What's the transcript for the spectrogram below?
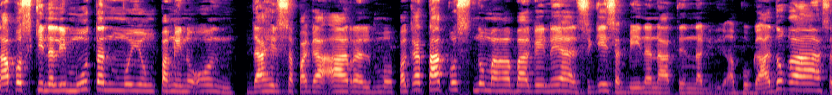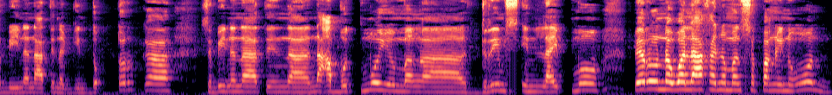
tapos kinalimutan mo yung Panginoon dahil sa pag-aaral mo. Pagkatapos ng mga bagay na yan, sige, sabihin na natin nag-abogado ka, sabihin na natin naging doktor ka, sabihin na natin na naabot mo yung mga dreams in life mo, pero nawala ka naman sa Panginoon.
